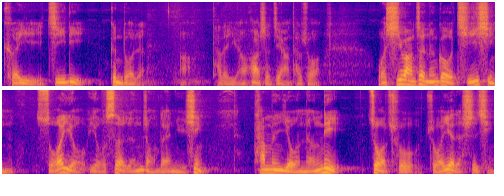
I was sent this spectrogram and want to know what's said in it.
可以激励更多人啊。他的原话是这样：他说，我希望这能够提醒。”所有有色人种的女性，她们有能力做出卓越的事情；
